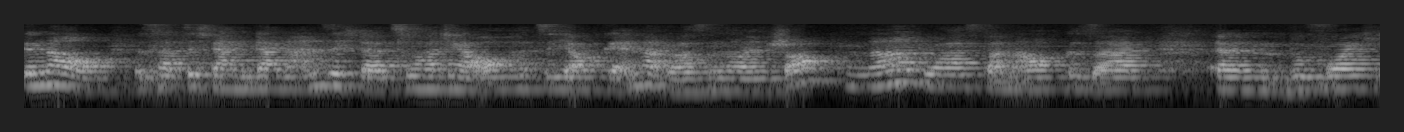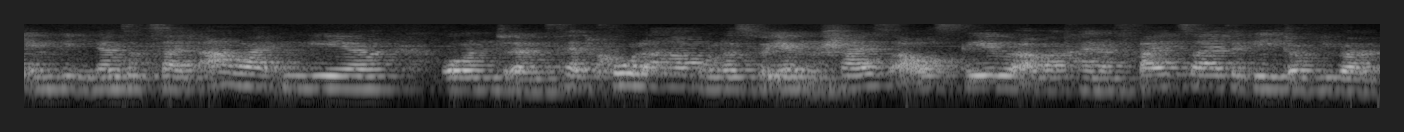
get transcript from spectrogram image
genau, es hat sich dann, deine Ansicht dazu hat ja auch, hat sich auch geändert. Du hast einen neuen Job, ne? du hast dann auch gesagt, ähm, bevor ich irgendwie die ganze Zeit arbeiten gehe und ähm, Fett Kohle habe und das für irgendeinen Scheiß ausgebe, aber keine Freizeit, gehe ich doch lieber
